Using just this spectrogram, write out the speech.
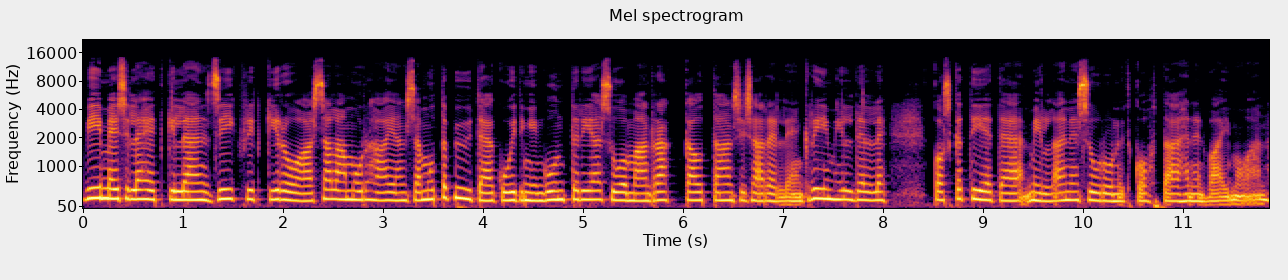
Viimeisillä hetkillään Siegfried kiroaa salamurhaajansa, mutta pyytää kuitenkin Gunteria suomaan rakkauttaan sisarelleen Grimhildelle, koska tietää millainen suru nyt kohtaa hänen vaimoaan.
